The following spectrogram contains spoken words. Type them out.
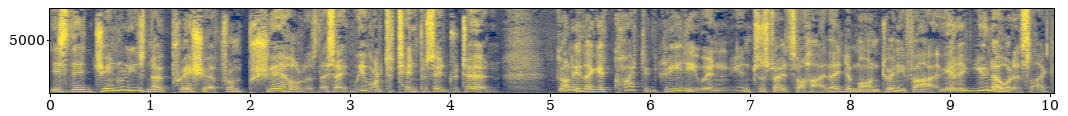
is there generally is no pressure from shareholders. They say, we want a 10% return golly, they get quite greedy when interest rates are high. They demand 25. You know, you know what it's like.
